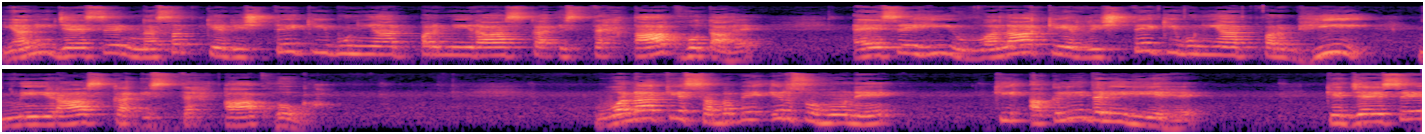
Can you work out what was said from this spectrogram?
यानी जैसे नसब के रिश्ते की बुनियाद पर मीरास का इस्तेहकाक होता है, ऐसे ही वला के रिश्ते की बुनियाद पर भी मीरास का इस्तेहकाक होगा। वला के सबब इर्स होने की अकली दलील ये है कि जैसे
